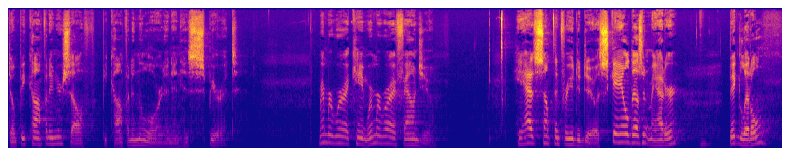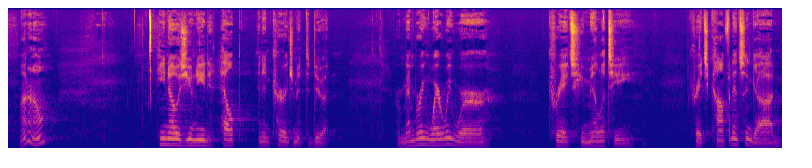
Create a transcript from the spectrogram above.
Don't be confident in yourself, be confident in the Lord and in His Spirit. Remember where I came, remember where I found you. He has something for you to do. A scale doesn't matter, big, little, I don't know. He knows you need help and encouragement to do it. Remembering where we were creates humility, creates confidence in God,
